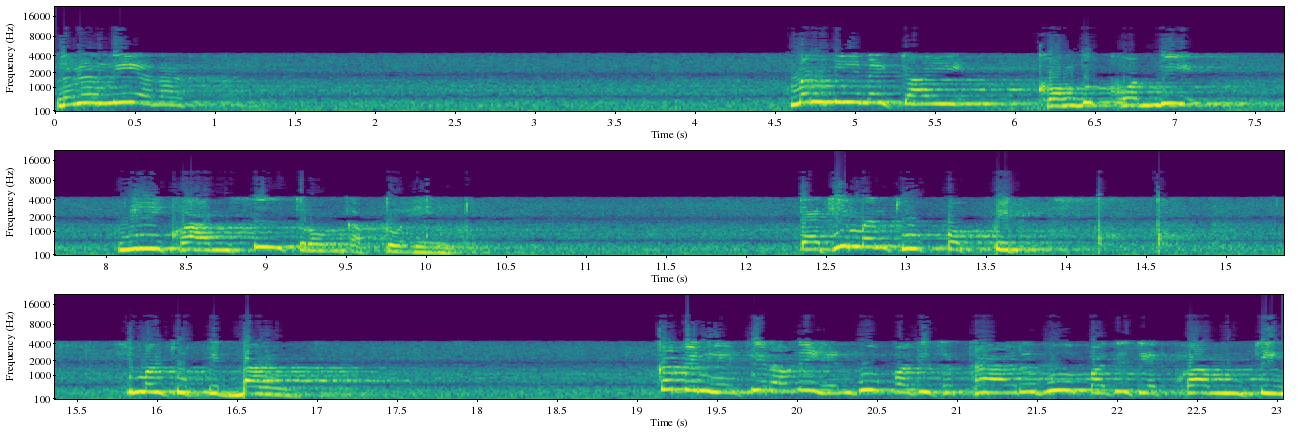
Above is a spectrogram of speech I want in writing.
และเรื่องนี้นะ มันมีในใจของทุกคนที่มีความซื่อตรงกับตัวเอง แต่ที่มันถูกปกปิด ที่มันถูกปิดบัง ก็เป็นเหตุที่เราได้เห็นผู้ปฏิสัทธาหรือผู้ปฏิเสธความจริง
